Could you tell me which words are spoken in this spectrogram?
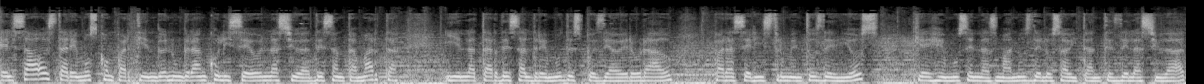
El sábado estaremos compartiendo en un gran coliseo en la ciudad de Santa Marta y en la tarde saldremos después de haber orado para ser instrumentos de Dios que dejemos en las manos de los habitantes de la ciudad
